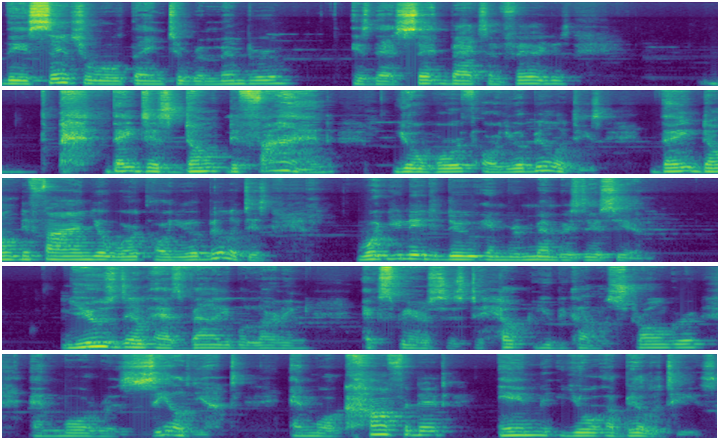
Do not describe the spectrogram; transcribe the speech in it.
the essential thing to remember is that setbacks and failures they just don't define your worth or your abilities. They don't define your worth or your abilities what you need to do remember is this here use them as valuable learning experiences to help you become a stronger and more resilient and more confident in your abilities.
